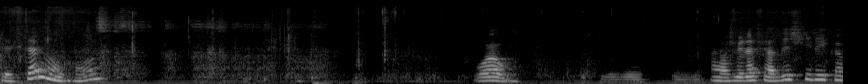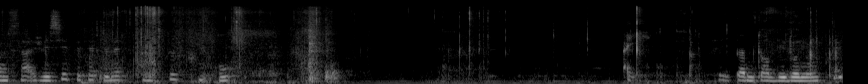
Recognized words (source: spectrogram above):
Elle est tellement grande. Waouh Alors, je vais la faire défiler comme ça. Je vais essayer peut-être de mettre un peu plus haut. Aïe Je vais pas me tordre les doigts non plus.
